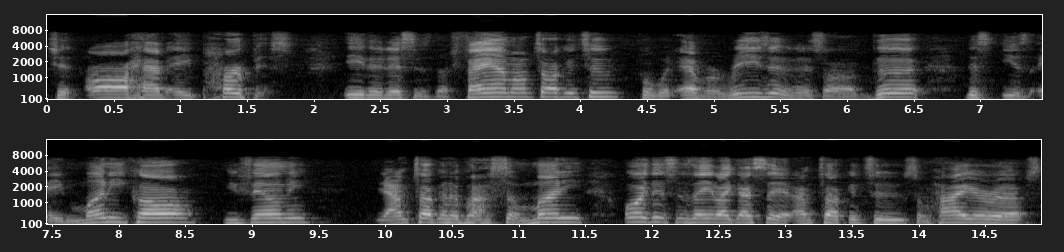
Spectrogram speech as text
should all have a purpose. Either this is the fam I'm talking to for whatever reason, and it's all good. This is a money call. You feel me? I'm talking about some money, or this is a like I said, I'm talking to some higher ups,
